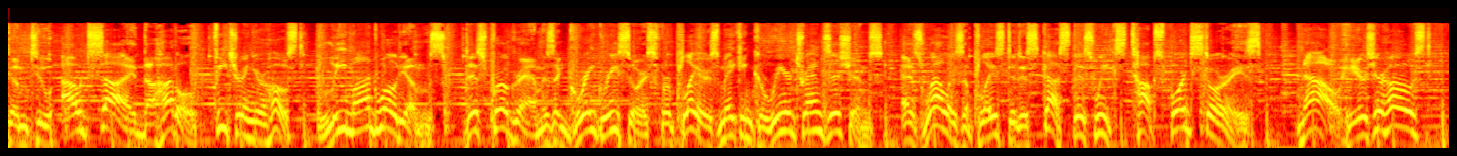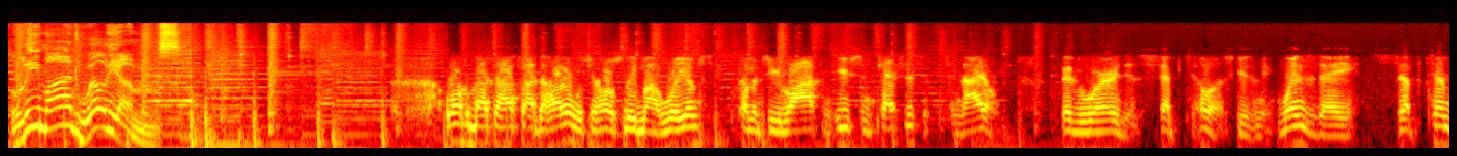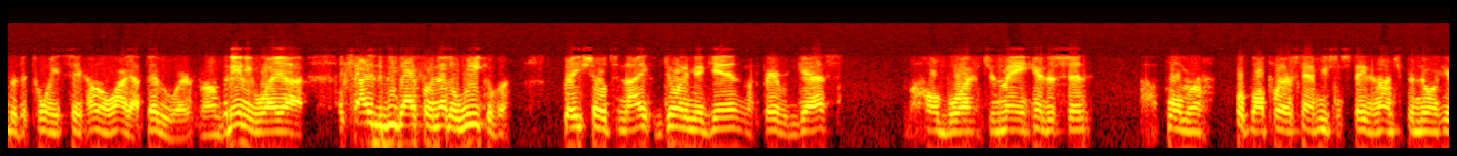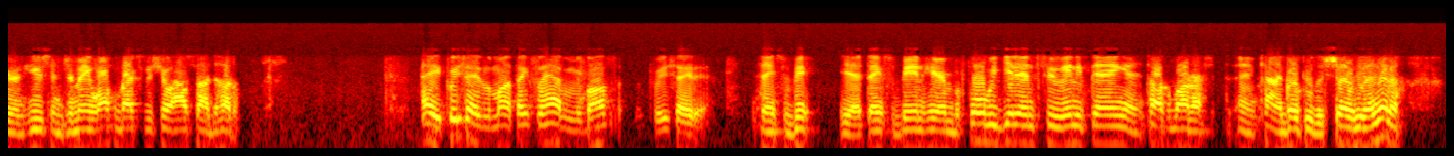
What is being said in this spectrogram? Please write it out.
Welcome to Outside the Huddle, featuring your host, Lemont Williams. This program is a great resource for players making career transitions, as well as a place to discuss this week's top sports stories. Now, here's your host, Lemont Williams. Welcome back to Outside the Huddle with your host, Lemont Williams, coming to you live from Houston, Texas, tonight on February the sept- oh, excuse me, Wednesday, September the 26th. I don't know where I got February from, but anyway, uh, excited to be back for another week of a great show tonight. Joining me again, my favorite guest, my homeboy Jermaine Henderson, uh, former football player Sam Houston State and entrepreneur here in Houston. Jermaine, welcome back to the show Outside the Huddle. Hey, appreciate it, Lamont. Thanks for having me, boss. Appreciate it. Thanks for being yeah, thanks for being here. And before we get into anything and talk about our and kind of go through the show here, I want to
